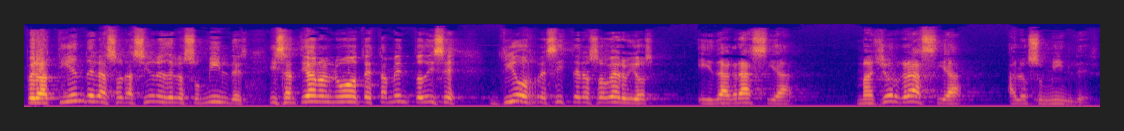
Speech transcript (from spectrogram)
pero atiende las oraciones de los humildes. Y Santiago en el Nuevo Testamento dice, Dios resiste a los soberbios y da gracia, mayor gracia a los humildes.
